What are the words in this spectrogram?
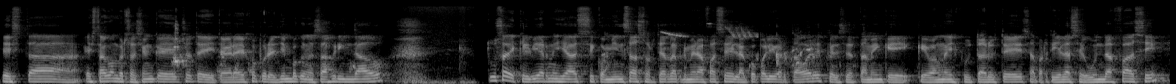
esta, esta conversación que he hecho, te, te agradezco por el tiempo que nos has brindado. Tú sabes que el viernes ya se comienza a sortear la primera fase de la Copa Libertadores, que es el que, que, van a disputar ustedes a partir de la segunda fase.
